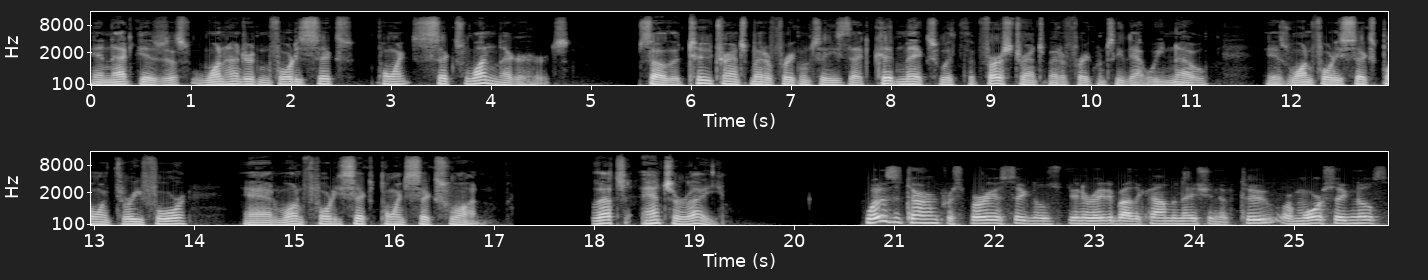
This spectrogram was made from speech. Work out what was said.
and that gives us 146.61 megahertz. So the two transmitter frequencies that could mix with the first transmitter frequency that we know is 146.34 and 146.61. That's answer A. What is the term for spurious signals generated by the combination of two or more signals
